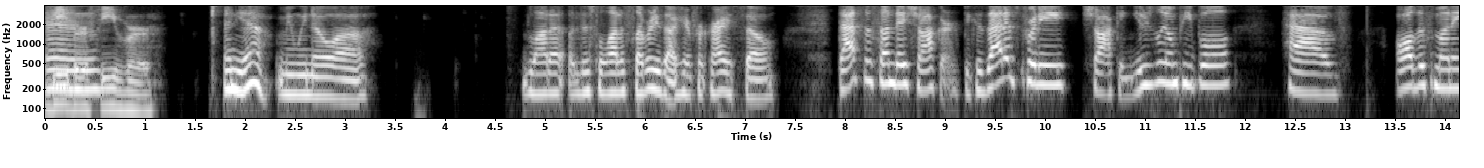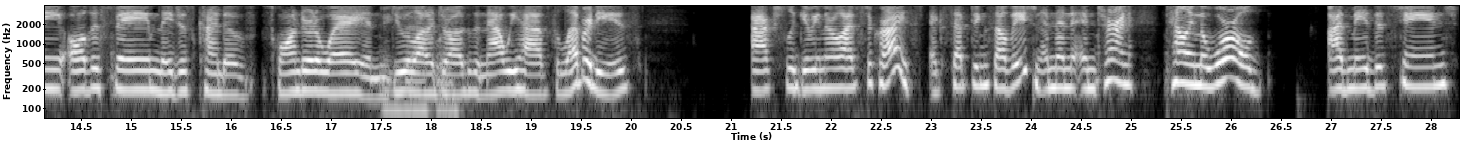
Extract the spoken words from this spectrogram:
Bieber And- fever. And yeah, I mean we know uh a lot of just a lot of celebrities out here for Christ. So that's the Sunday shocker because that is pretty shocking. Usually when people have all this money, all this fame, they just kind of squander it away and do a lot of drugs. And now we have celebrities actually giving their lives to Christ, accepting salvation, and then in turn telling the world, I've made this change.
